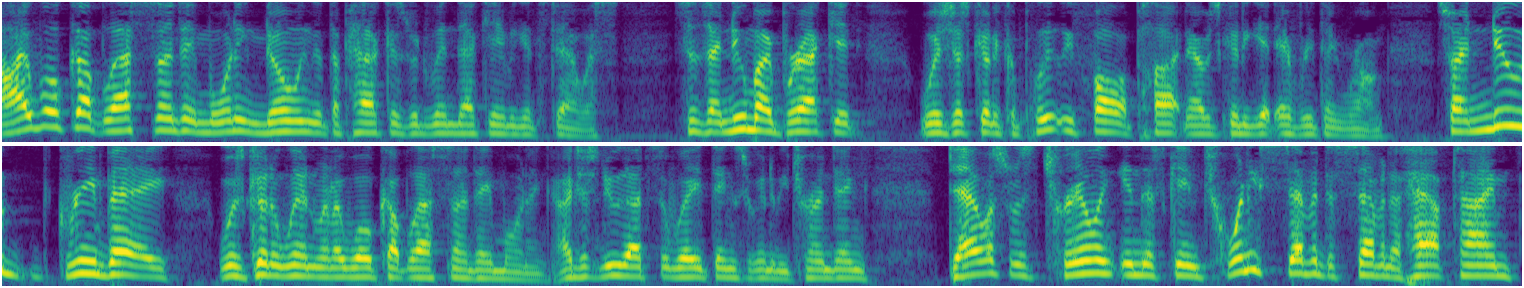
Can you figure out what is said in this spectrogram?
I woke up last Sunday morning knowing that the Packers would win that game against Dallas, since I knew my bracket was just going to completely fall apart and I was going to get everything wrong. So I knew Green Bay was going to win when I woke up last Sunday morning. I just knew that's the way things were going to be trending. Dallas was trailing in this game 27 to 7 at halftime.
